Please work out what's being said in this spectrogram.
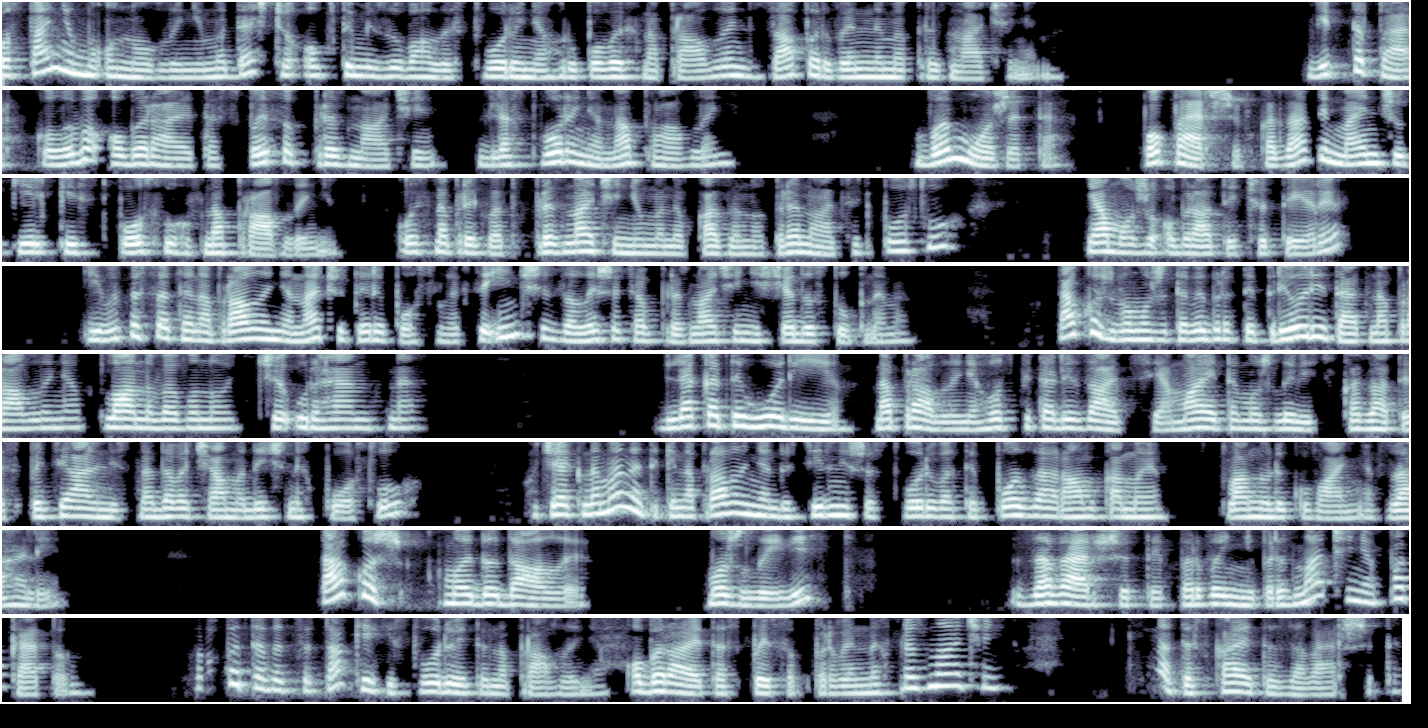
В останньому оновленні ми дещо оптимізували створення групових направлень за первинними призначеннями. Відтепер, коли ви обираєте список призначень для створення направлень, ви можете, по-перше, вказати меншу кількість послуг в направленні. Ось, наприклад, в призначенні у мене вказано 13 послуг, я можу обрати 4 і виписати направлення на 4 послуги. Всі інші залишаться в призначенні ще доступними. Також ви можете вибрати пріоритет направлення, планове воно чи ургентне. Для категорії направлення госпіталізація маєте можливість вказати спеціальність надавача медичних послуг. Хоча, як на мене, такі направлення доцільніше створювати поза рамками плану лікування взагалі. Також ми додали можливість завершити первинні призначення пакетом. Робите ви це так, як і створюєте направлення. Обираєте список первинних призначень натискаєте Завершити.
